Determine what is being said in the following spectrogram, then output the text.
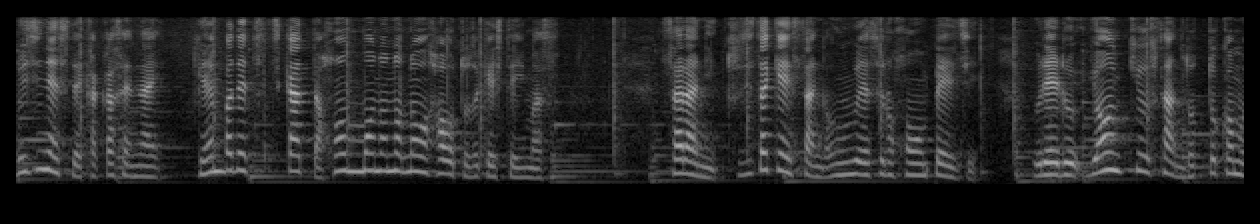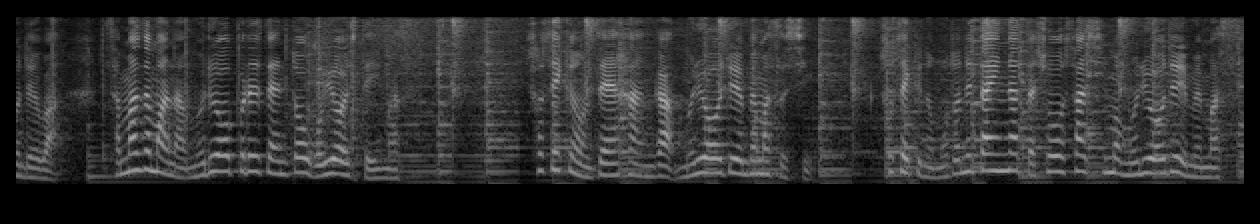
ビジネスで欠かせない現場で培った本物のノウハウをお届けしています。さらに辻武さんが運営するホームページ売れる 493.com ではさまざまな無料プレゼントをご用意しています。書籍の前半が無料で読めますし書籍の元ネタになった小冊子も無料で読めます。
